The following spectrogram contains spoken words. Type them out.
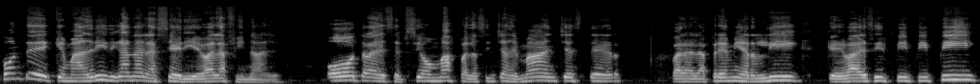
Ponte que Madrid gana la serie, va a la final. Otra decepción más para los hinchas de Manchester, para la Premier League, que va a decir pi, pi, pi,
